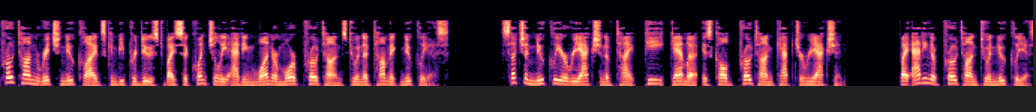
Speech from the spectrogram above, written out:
Proton-rich nuclides can be produced by sequentially adding one or more protons to an atomic nucleus. Such a nuclear reaction of type P, gamma is called proton capture reaction. By adding a proton to a nucleus,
